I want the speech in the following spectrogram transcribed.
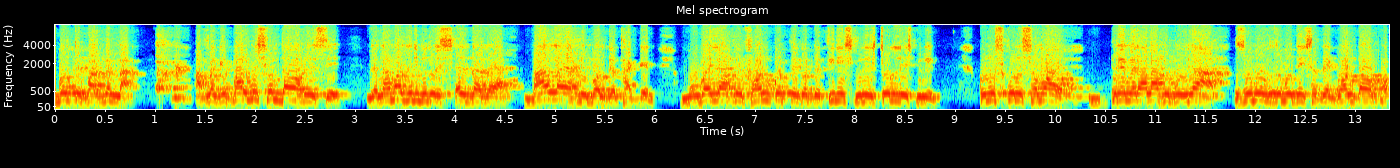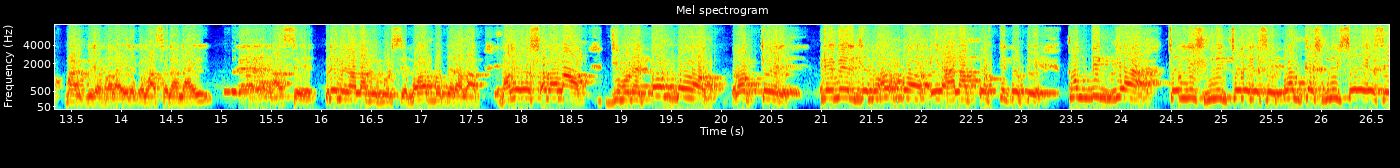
বলতে পারবেন না। আপনাকে পারমিশন দেওয়া হয়েছে যে নামাজের ভিতরে সেজদা দেয়া। বাংলায় আপনি বলতে থাকেন, মোবাইলে আপনি ফোন করতে করতে তিরিশ মিনিট, চল্লিশ মিনিট, কোন কোন সময় প্রেমের আলাপে পইরা যুবক, যুবতীর সাথে ঘন্টাও পার করে ফেলা। এরকম আছে না নাই? আছে। প্রেমের আলাপে পড়ছে, মহব্বতের আলাপ, ভালোবাসার আলাপ, জীবনের টকবক রক্তের প্রেমের যে মহব্বত, এই আলাপ করতে করতে কোন দিক দিয়া চল্লিশ মিনিট চলে গেছে, পঞ্চাশ মিনিট চলে গেছে,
